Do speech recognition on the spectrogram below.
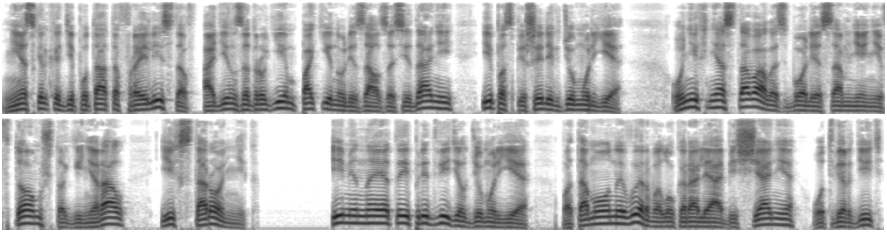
Несколько депутатов-фрейлистов один за другим покинули зал заседаний и поспешили к Дюмурье. У них не оставалось более сомнений в том, что генерал — их сторонник. Именно это и предвидел Дюмурье, потому он и вырвал у короля обещание утвердить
